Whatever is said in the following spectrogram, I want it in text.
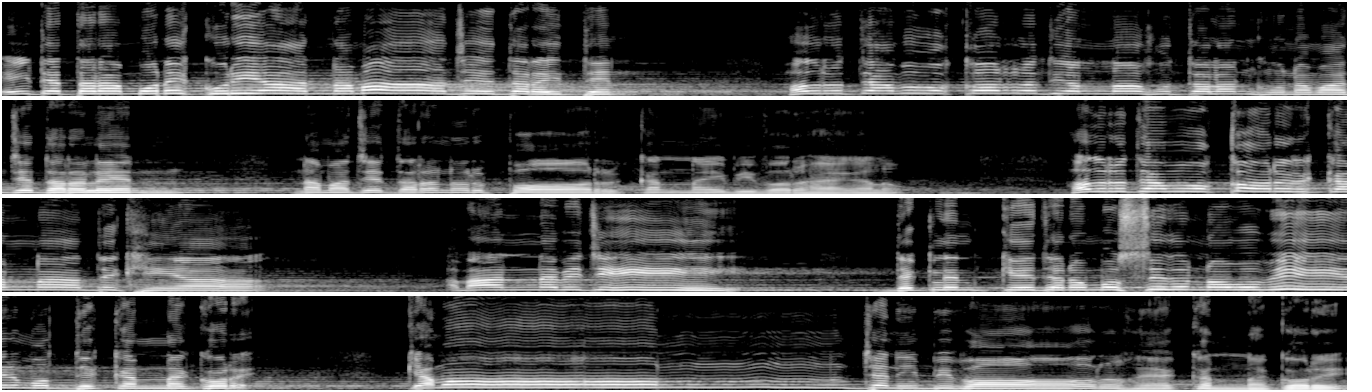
এইটা তারা মনে করিয়া নামাজে দাঁড়াইতেন। হজরতে আবু বকর তাআলাহু নামাজে দাঁড়ালেন। নামাজে দাঁড়ানোর পর কান্নায় বিভোর হয়ে গেল। হজরতে আবু বকরের কান্না দেখিয়া আমার নবীজি দেখলেন কে যেন মসজিদ নববীর মধ্যে কান্না করে। কেমন জানি বিভর হয়ে কান্না করে।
